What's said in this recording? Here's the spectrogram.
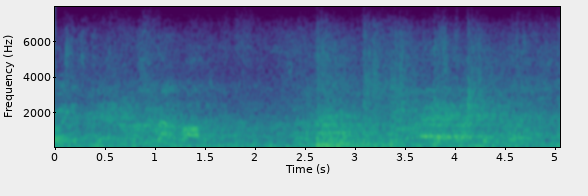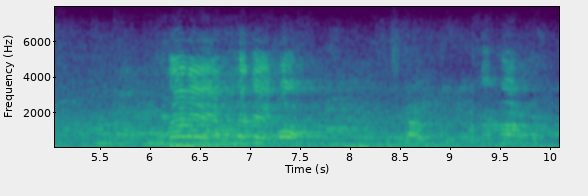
going as Jay. This is round robin. So basically trying to chip people in. is the guy with the blue belt.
